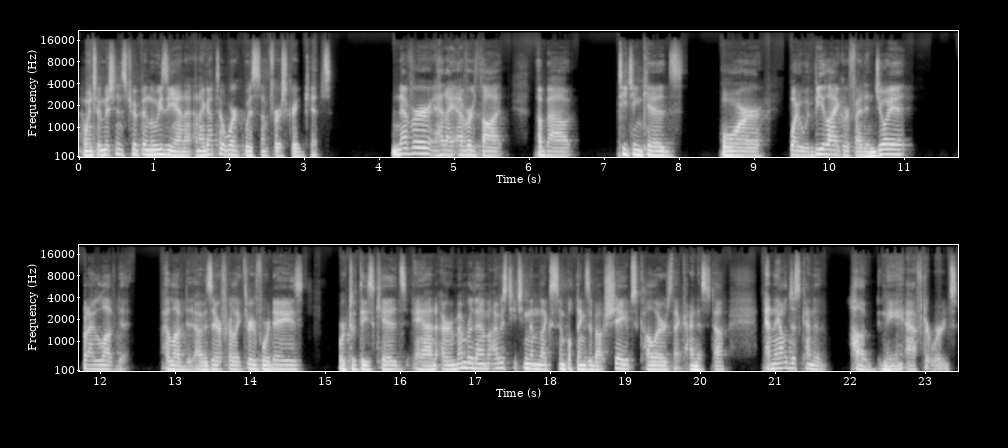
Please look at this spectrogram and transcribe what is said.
I went to a missions trip in Louisiana and I got to work with some first grade kids. Never had I ever thought about teaching kids or what it would be like or if I'd enjoy it, but I loved it. I loved it. I was there for like three or four days, worked with these kids, and I remember them. I was teaching them like simple things about shapes, colors, that kind of stuff. And they all just kind of hugged me afterwards.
